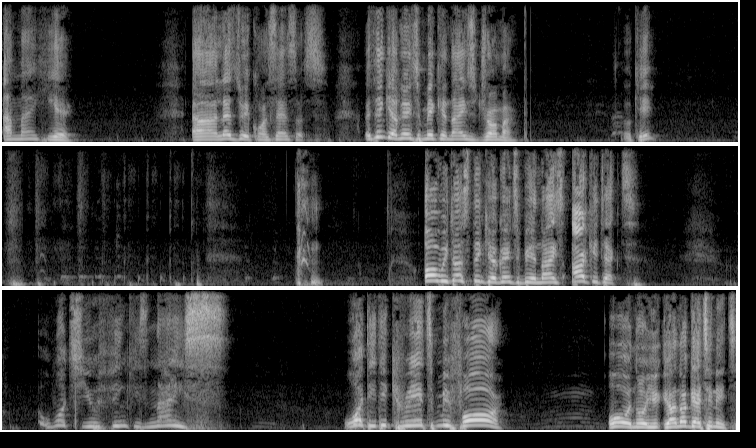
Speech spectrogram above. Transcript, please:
am I here? Uh, let's do a consensus. I think you're going to make a nice drummer. Okay? or we just think you're going to be a nice architect. What you think is nice? What did he create me for? Oh, no, you, you are not getting it.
